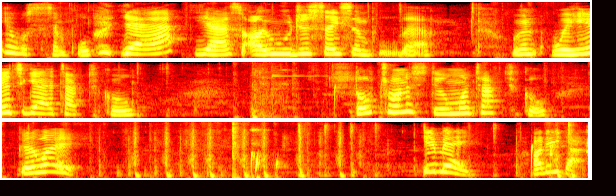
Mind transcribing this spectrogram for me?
It was simple. Yeah, yes, I will just say simple there. We're, we're here to get a tactical. Stop trying to steal my tactical. Get away. Give me. I need that.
